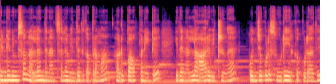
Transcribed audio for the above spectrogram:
ரெண்டு நிமிஷம் நல்லா இந்த நட்ஸ் எல்லாம் வெந்ததுக்கு அப்புறமா அடுப்பு ஆஃப் பண்ணிட்டு இதை நல்லா ஆற விட்டுருங்க. கொஞ்சம் கூட சூடே இருக்கக்கூடாது.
